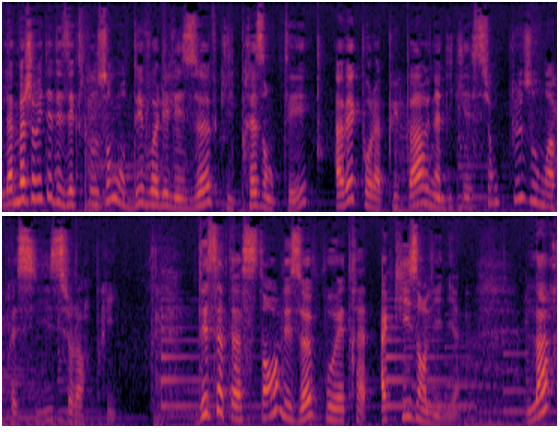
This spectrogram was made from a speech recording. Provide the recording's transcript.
la majorité des exposants ont dévoilé les œuvres qu'ils présentaient, avec pour la plupart une indication plus ou moins précise sur leur prix. Dès cet instant, les œuvres pouvaient être acquises en ligne. L'Art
